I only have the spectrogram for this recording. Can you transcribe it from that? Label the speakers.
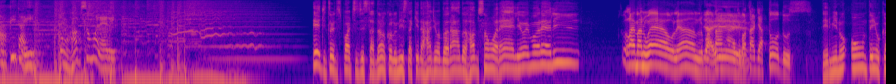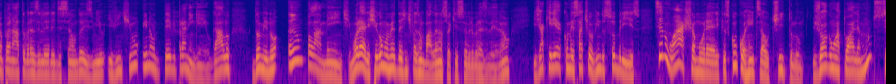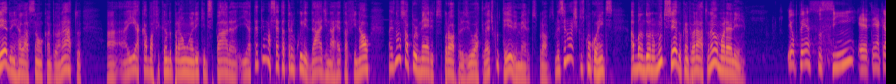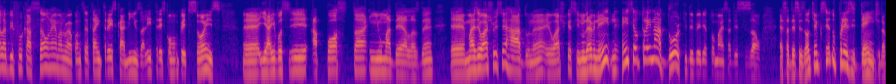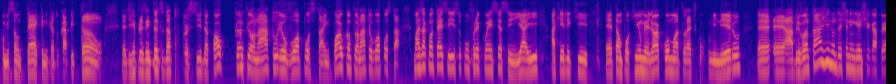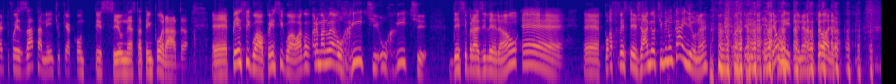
Speaker 1: Apitaí, com Robson Morelli.
Speaker 2: Editor de esportes do Estadão, colunista aqui da Rádio Eldorado, Robson Morelli. Oi, Morelli!
Speaker 3: Olá, Emanuel, Leandro,
Speaker 4: E
Speaker 3: boa
Speaker 4: aí?
Speaker 3: tarde, boa tarde a todos.
Speaker 2: Terminou ontem o Campeonato Brasileiro edição 2021 e não teve pra ninguém. O Galo dominou amplamente. Morelli, chegou o momento da gente fazer um balanço aqui sobre o Brasileirão e já queria começar te ouvindo sobre isso. Você não acha, Morelli, que os concorrentes ao título jogam a toalha muito cedo em relação ao campeonato? Ah, aí acaba ficando para um ali que dispara e até tem uma certa tranquilidade na reta final, mas não só por méritos próprios, e o Atlético teve méritos próprios. Mas você não acha que os concorrentes abandonam muito cedo o campeonato, não, Morelli?
Speaker 3: Eu penso sim, é, tem aquela bifurcação, né, Emanuel, quando você está em três caminhos ali, três competições, é, e aí você aposta em uma delas, né? É, mas eu acho isso errado, né? Eu acho que assim, não deve nem, nem ser o treinador que deveria tomar essa decisão. Essa decisão tinha que ser do presidente, da comissão técnica, do capitão, é, de representantes da torcida. Qual campeonato eu vou apostar? Em qual campeonato eu vou apostar? Mas acontece isso com frequência, sim. E aí, aquele que está um pouquinho melhor, como o Atlético Mineiro, é, é, abre vantagem e não deixa ninguém chegar perto, que foi exatamente o que aconteceu nesta temporada. É, penso igual, penso igual. Agora, Manuel, o hit, o hit desse Brasileirão é, é, posso festejar, meu time não caiu, né? Esse, é o hit, né? Porque, olha,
